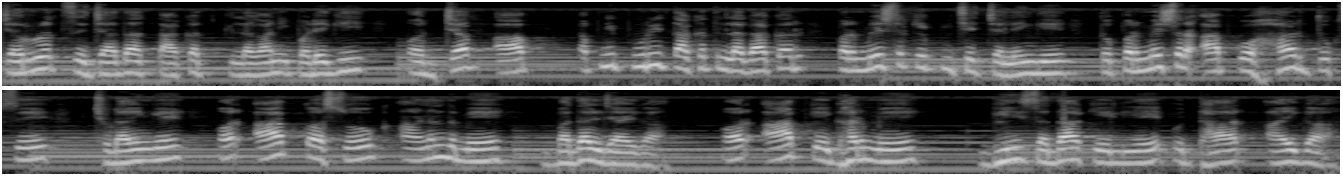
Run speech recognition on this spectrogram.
ज़रूरत से ज़्यादा ताकत लगानी पड़ेगी और जब आप अपनी पूरी ताकत लगाकर परमेश्वर के पीछे चलेंगे तो परमेश्वर आपको हर दुख से छुड़ाएँगे और आपका शोक आनंद में बदल जाएगा। और आपके घर में भी सदा के लिए उद्धार आएगा।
